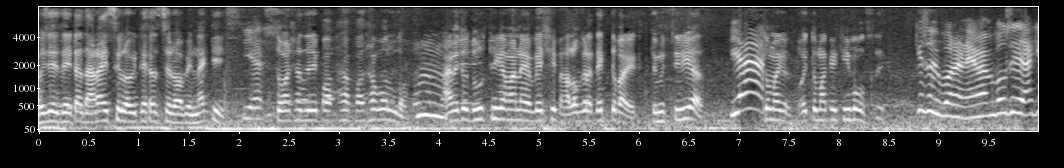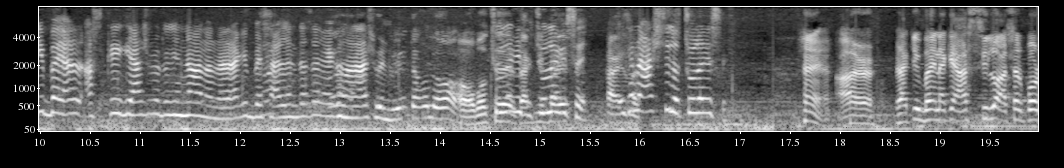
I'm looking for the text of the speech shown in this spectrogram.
ওই যে যেটা দাঁড়াইছিল ওইটাই হচ্ছে রবিন নাকি. তোমার সাথে যে কথা কথা বলল আমি তো দূর থেকে মানে বেশি ভালো করে দেখতে পারি। তুমি সিরিয়াস. তোমাকে ওই তোমাকে কি বলছে? কিছুই বলে নাই। আমি বলছি রাকিব ভাই আর আজকে কি আসবে? তুমি না না না রাকিব ভাই সাইলেন্ট আছে এখন আর আসবেন না। ও বলছে চলে গেছে রাকিব চলে গেছে। হ্যাঁ, এখানে আসছিল চলে গেছে। হ্যাঁ আর রাকিব ভাই নাকি আসছিল আসার পর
